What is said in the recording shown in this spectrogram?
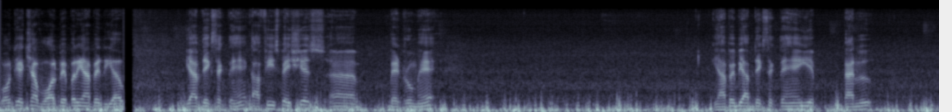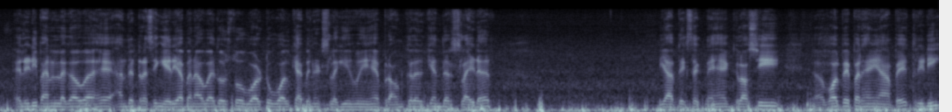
बहुत ही अच्छा वॉलपेपर यहाँ पे दिया ये आप देख सकते हैं, काफ़ी स्पेशियस बेडरूम है। यहाँ पे भी आप देख सकते हैं ये पैनल एलईडी पैनल लगा हुआ है अंदर ड्रेसिंग एरिया बना हुआ है। दोस्तों वॉल टू वॉल कैबिनेट्स लगी हुई हैं ब्राउन कलर के अंदर स्लाइडर ये आप देख सकते हैं ग्लॉसी वॉलपेपर है यहाँ पे थ्री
